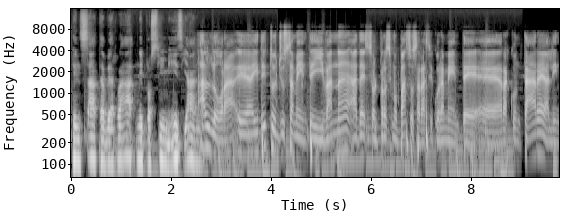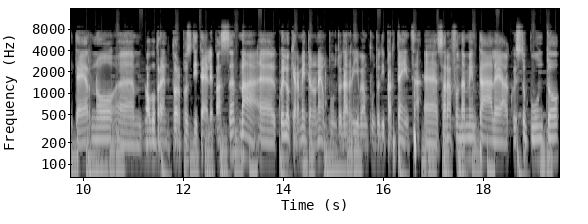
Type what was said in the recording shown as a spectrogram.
pensate avverrà nei prossimi mesi, anni? Allora, eh, hai detto giustamente Ivan, adesso il prossimo passo sarà sicuramente eh, raccontare all'interno eh, il nuovo brand purpose di Telepass, ma eh, quello chiaramente non è un punto d'arrivo, è un punto di partenza. Eh, sarà fondamentale a questo punto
